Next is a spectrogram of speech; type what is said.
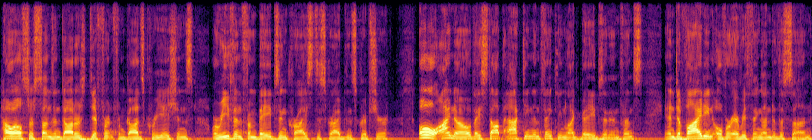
How else are sons and daughters different from God's creations or even from babes in Christ described in Scripture? Oh, I know. They stop acting and thinking like babes and infants and dividing over everything under the sun.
